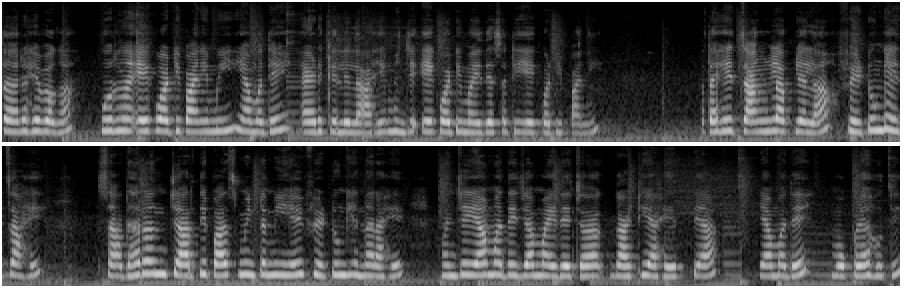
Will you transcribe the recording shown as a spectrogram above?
तर हे बघा पूर्ण एक वाटी पाणी मी यामध्ये ॲड केलेलं आहे. म्हणजे एक वाटी मैद्यासाठी एक वाटी पाणी. आता हे चांगलं आपल्याला फेटून घ्यायचं आहे. साधारण चार ते पाच मिनटं मी हे फेटून घेणार आहे. म्हणजे यामध्ये ज्या मैद्याच्या गाठी आहेत त्या यामध्ये मोकळ्या होतील.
